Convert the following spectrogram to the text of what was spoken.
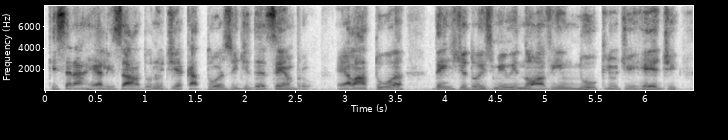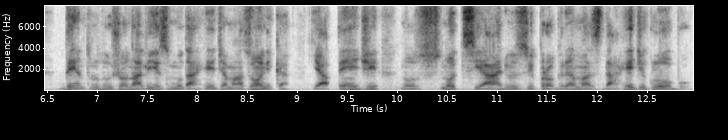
que será realizado no dia 14 de dezembro. Ela atua desde 2009 em um núcleo de rede dentro do jornalismo da Rede Amazônica, que atende nos noticiários e programas da Rede Globo.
